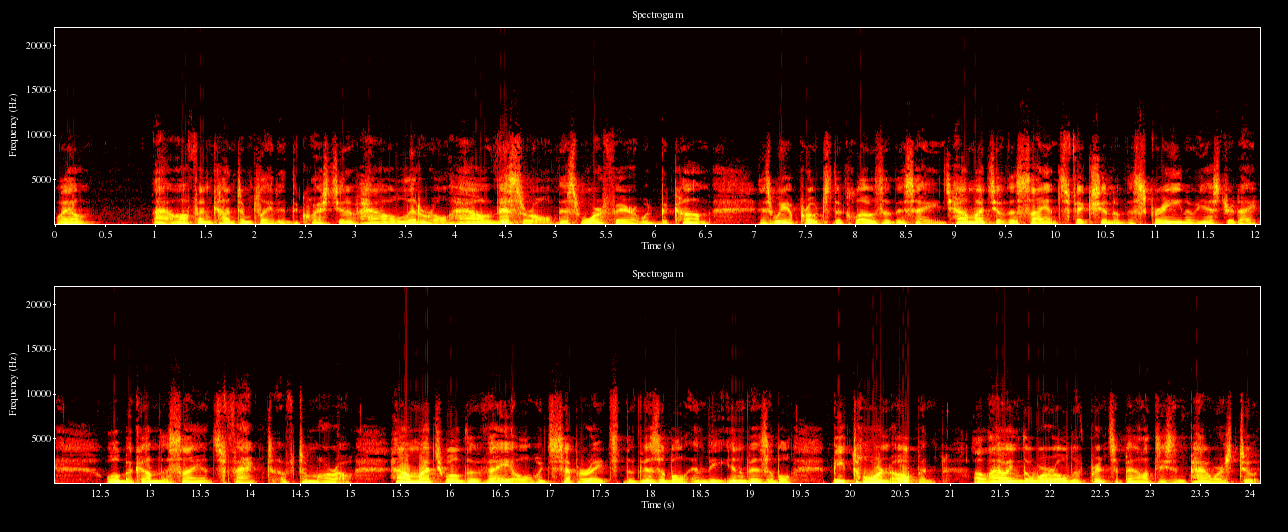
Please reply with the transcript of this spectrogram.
Well, I often contemplated the question of how literal, how visceral this warfare would become as we approach the close of this age. How much of the science fiction of the screen of yesterday will become the science fact of tomorrow? How much will the veil which separates the visible and the invisible be torn open, allowing the world of principalities and powers to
